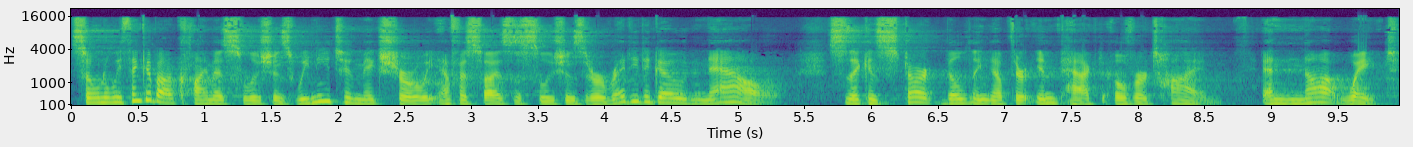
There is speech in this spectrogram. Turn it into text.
So, when we think about climate solutions, we need to make sure we emphasize the solutions that are ready to go now so they can start building up their impact over time and not wait.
